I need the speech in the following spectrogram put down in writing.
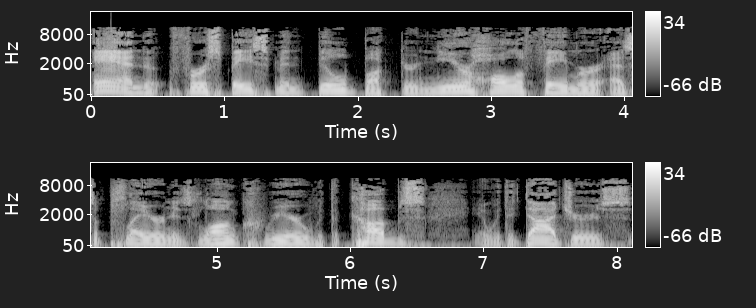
and first baseman Bill Buckner, near Hall of Famer as a player in his long career with the Cubs and with the Dodgers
